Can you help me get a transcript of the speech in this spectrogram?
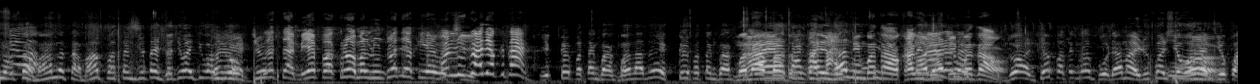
નહોતો, આમાં નહોતો. આમાં પતંગ જોતા જજો અહીંથી આમ જો. તમે પકડો મને લૂંટવા દો કે એકેય પતંગ ભાગમાં ના દો, એકેય પતંગ ભાગમાં ના આ આપવા દો. ખાલી લૂંટીને બતાવો, ખાલી લૂંટી બતાવો. જો અડધો પતંગના ભોડામાં હડ્યું પડશે, ઓહો. જો પા.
